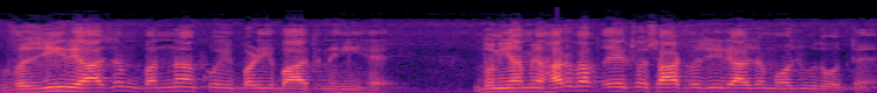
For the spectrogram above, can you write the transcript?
وزیر اعظم بننا کوئی بڑی بات نہیں ہے۔ دنیا میں ہر وقت ایک سو ساٹھ وزیر اعظم موجود ہوتے ہیں۔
